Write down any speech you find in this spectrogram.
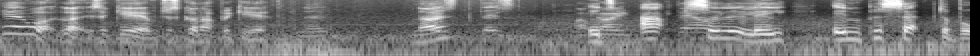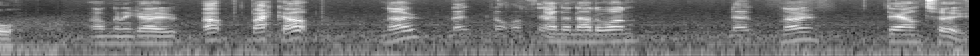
Yeah, what? Look, it's a gear. I've just gone up a gear. No. No? There's, there's It's going back down a absolutely imperceptible. I'm going to go up, back up. No. no, not a thing. And another one. no. No. Down two.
